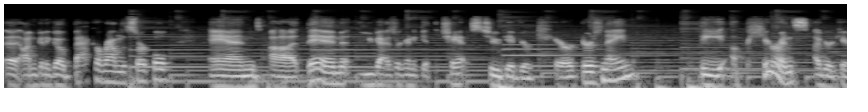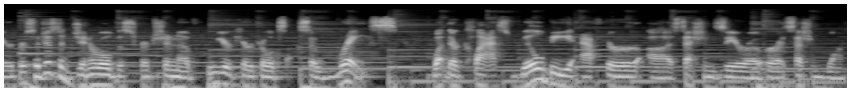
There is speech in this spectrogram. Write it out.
uh, I'm going to go back around the circle, and uh, then you guys are going to get the chance to give your character's name, the appearance of your character, so just a general description of who your character looks like. So race, what their class will be after uh, session zero or session one,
